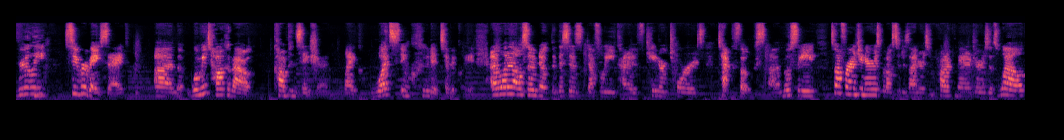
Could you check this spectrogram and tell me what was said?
really super basic. Um, when we talk about compensation, like what's included typically. And I want to also note that this is definitely kind of catered towards tech folks, uh, mostly software engineers, but also designers and product managers as well.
